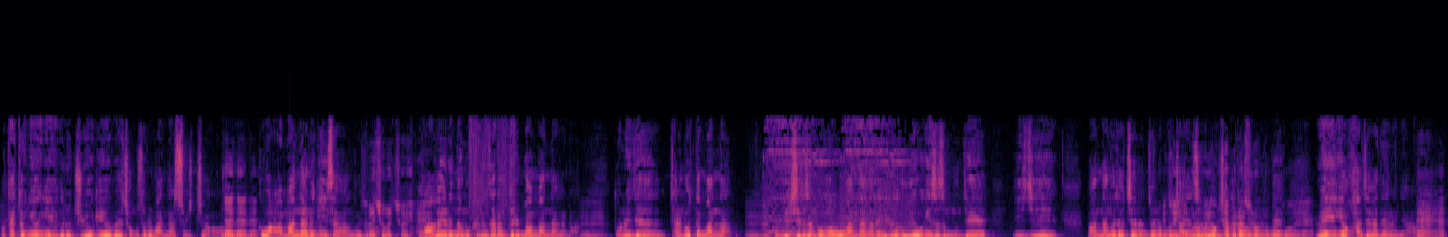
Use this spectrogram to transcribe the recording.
뭐 대통령이 그런 주요 기업의 총수를 만날 수 있죠. 네네네. 그거 안 만나는 게 이상한 거죠. 그렇죠, 그렇죠. 예. 과거에는 너무 그런 사람들만 만나거나 음. 또는 이제 잘못된 만남, 응집실에서 뭐가 오간다거나 이런 의혹이 있어서 문제이지 만난 것 자체는 저는 뭐 그렇죠. 자연스러운 일부러 역차별할 수는 없는 거고, 예. 왜 이게 화제가 되느냐. 네.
